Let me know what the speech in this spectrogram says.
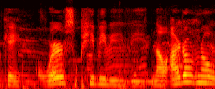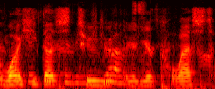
Okay, where's PBBV? Now, I don't know what he does to your quest.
